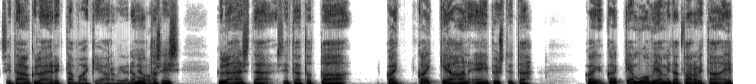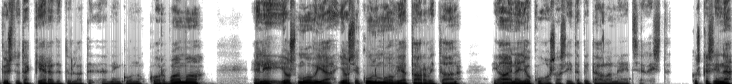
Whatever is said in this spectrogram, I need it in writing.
sitä on kyllä erittäin vaikea arvioida, Joo. mutta siis kyllähän sitä, sitä tota, kaik, kaikkeahan ei pystytä, ka, kaikkea muovia mitä tarvitaan ei pystytä kierrätetyllä te, niin kuin korvaamaan. Eli jos, muovia, jos ja kun muovia tarvitaan, niin aina joku osa siitä pitää olla neitsellistä, koska siinä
